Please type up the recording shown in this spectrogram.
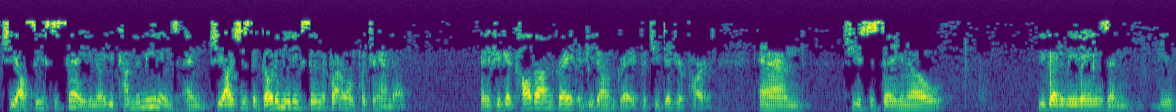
She also used to say, you know, you come to meetings, and she always used to go to meetings, sit in the front row, and put your hand up. And if you get called on, great. If you don't, great. But you did your part. And she used to say, you know, you go to meetings and you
